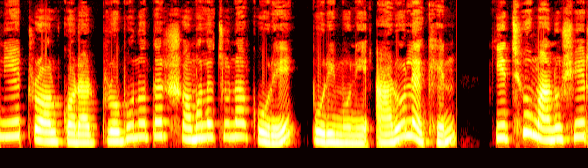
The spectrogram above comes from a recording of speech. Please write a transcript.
নিয়ে ট্রল করার প্রবণতার সমালোচনা করে পরিমণি আরও লেখেন, কিছু মানুষের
